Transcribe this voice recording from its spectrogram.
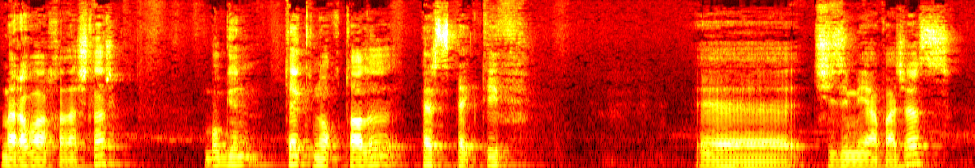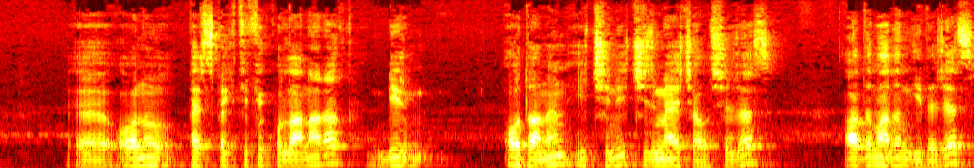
Merhaba arkadaşlar. Bugün tek noktalı perspektif eee, çizimi yapacağız. Eee, onu perspektifi kullanarak bir odanın içini çizmeye çalışacağız. Adım adım gideceğiz.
